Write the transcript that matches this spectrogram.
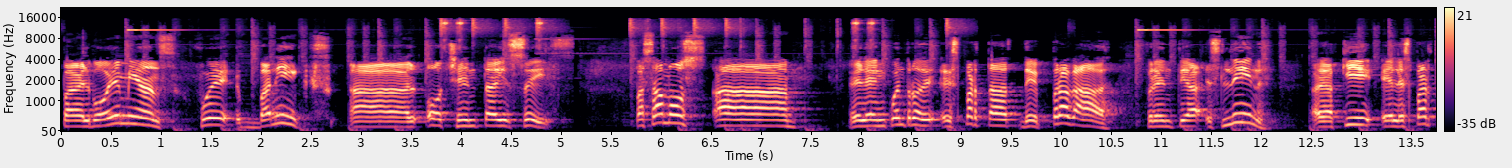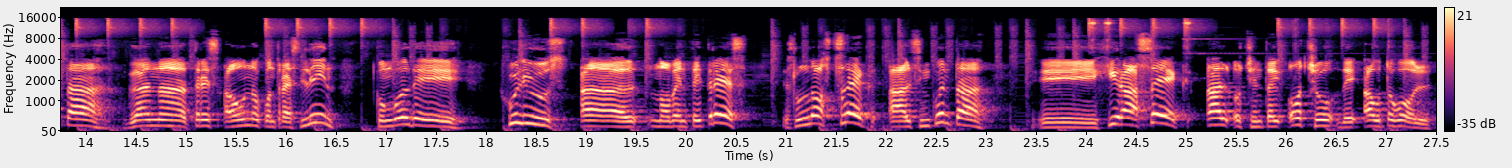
Para el Bohemians fue Banix al 86. Pasamos a el encuentro de Esparta de Praga frente a Slin. Aquí el Esparta gana 3 a 1 contra Slin con gol de Julius al 93, Slovsek al 50 y Girasek al 88 de autogol.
